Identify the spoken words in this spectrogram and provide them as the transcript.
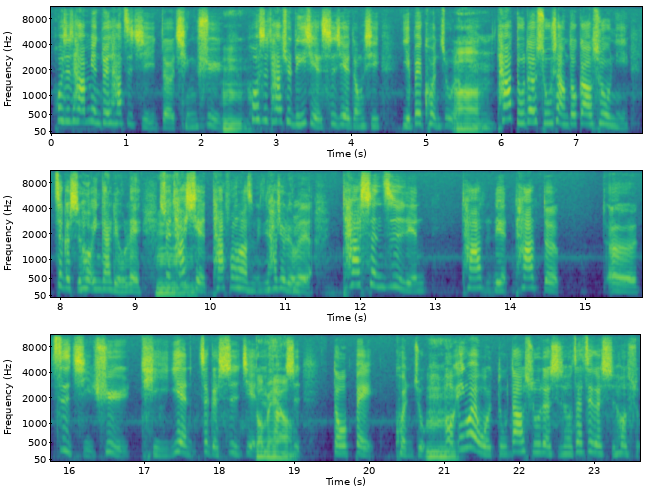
或是他面对他自己的情绪，嗯。或是他去理解世界的东西，也被困住了。啊，他读的书上都告诉你，这个时候应该流泪，嗯。所以他写他碰到什么事情他就流泪了。他甚至连他连他的呃自己去体验这个世界的都没有。方式都被困住。嗯。哦，因为我读到书的时候，在这个时候所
